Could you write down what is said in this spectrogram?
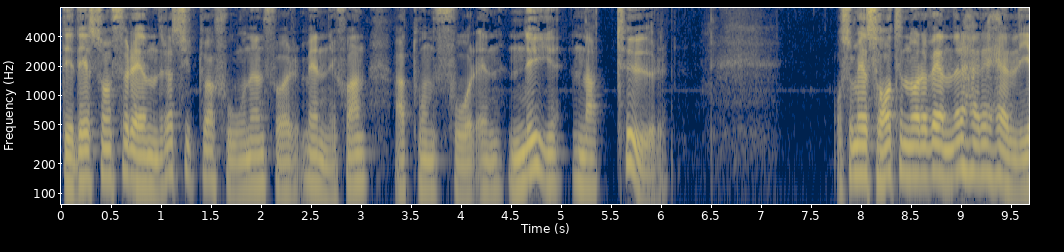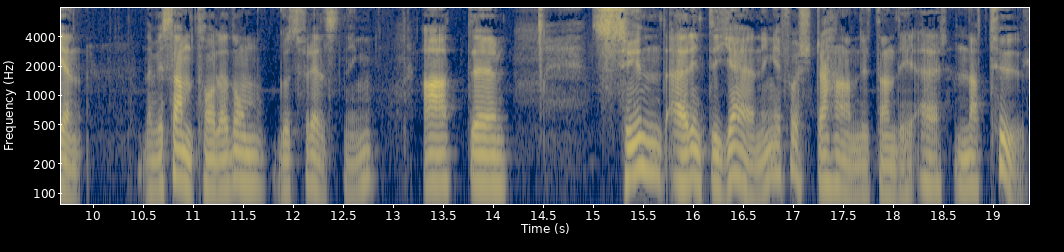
Det är det som förändrar situationen för människan, att hon får en ny natur. Och som jag sa till några vänner här i helgen, när vi samtalade om Guds frälsning, att eh, synd är inte gärning i första hand, utan det är natur.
